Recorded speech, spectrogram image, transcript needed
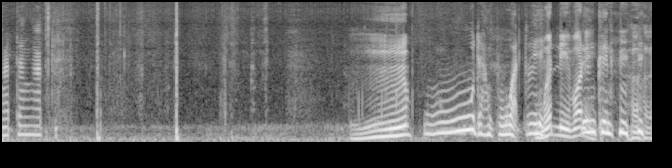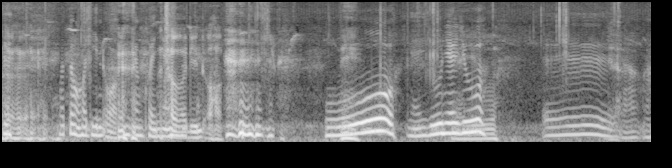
งัดทั้งงัดอึบอู้ดังปวดเลยมืดนี่บ่ดึนี่งขึ้นว่าต้องเอาดินออกมันจังค่อยใหญ่เธอดินออกโอ้นี่ใหญ่อยู่ใหญ่อยู่เออเอาเอา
